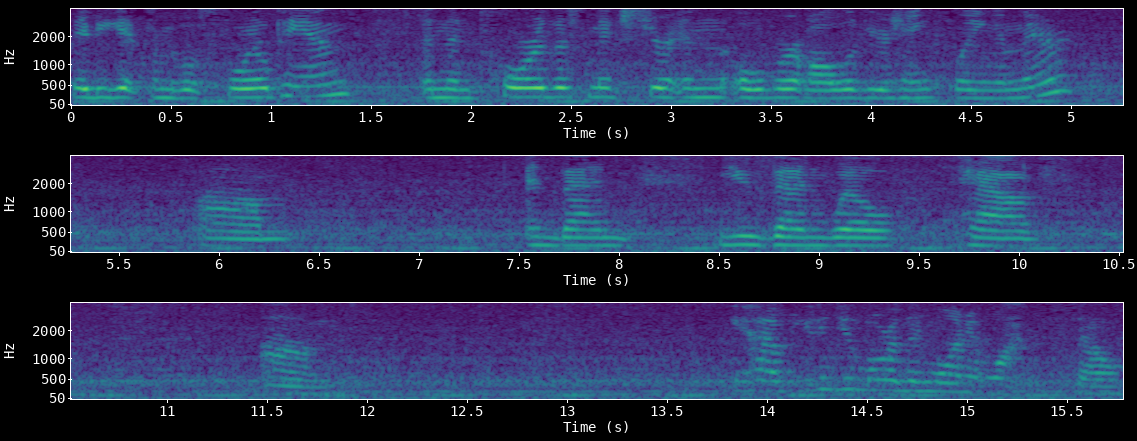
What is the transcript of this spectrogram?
maybe get some of those foil pans and then pour this mixture in over all of your hanks laying in there. Um, and then you then will have um, you have you can do more than one at once. So,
